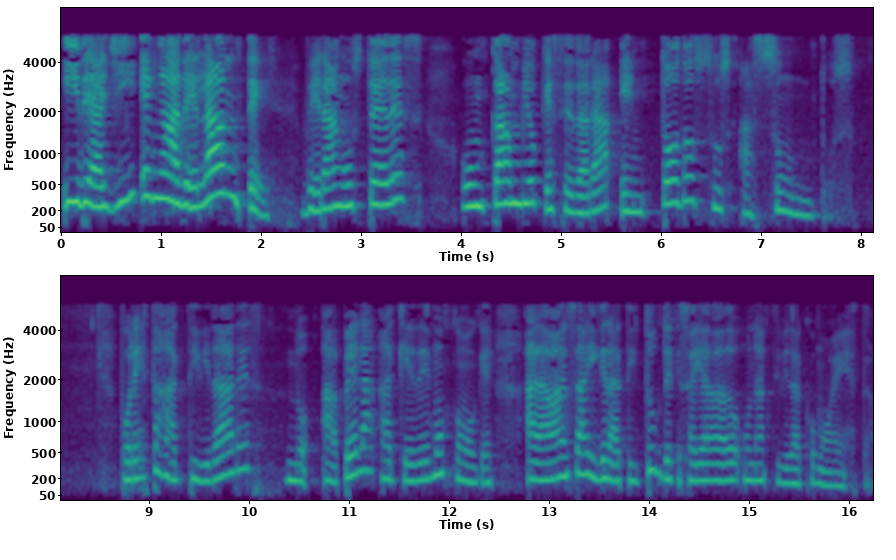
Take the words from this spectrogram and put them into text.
y de allí en adelante verán ustedes un cambio que se dará en todos sus asuntos por estas actividades nos apela a que demos como que alabanza y gratitud de que se haya dado una actividad como esta.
